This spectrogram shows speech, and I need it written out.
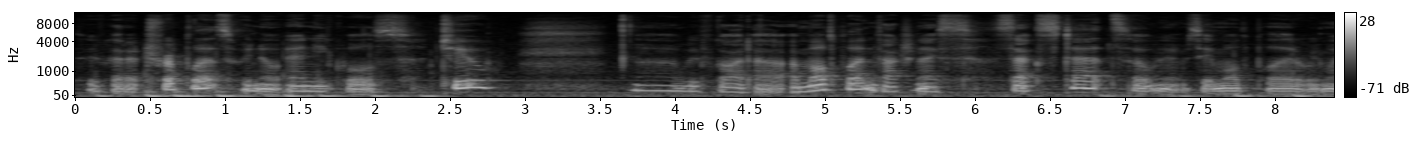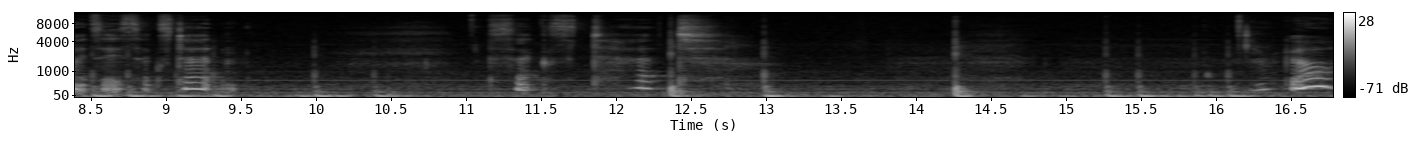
So we've got a triplet, so we know n equals 2. Uh, we've got a, a multiplet, in fact, a nice sextet, so we might say multiplet or we might say sextet sextet. There we go.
